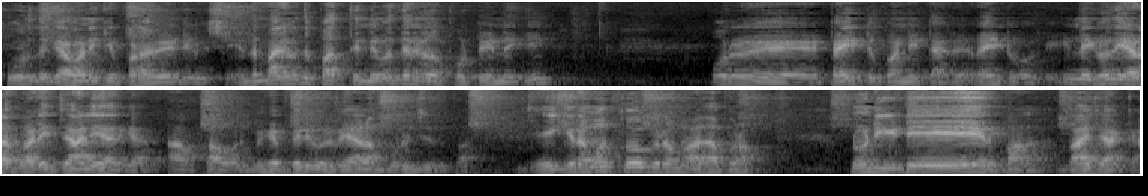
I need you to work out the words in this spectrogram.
கூர்ந்து கவனிக்கப்பட வேண்டிய விஷயம். இந்த மாதிரி வந்து பத்து நிபந்தனைகளை போட்டு இன்றைக்கி ஒரு டைட்டு பண்ணிட்டாரு ரைட்டு ஓகே இன்னைக்கு வந்து எடப்பாடி ஜாலியாக இருக்கார். அப்பா ஒரு மிகப்பெரிய ஒரு வேலை முடிஞ்சுதுப்பா. ஜெயிக்கிறோமோ தோக்குறோமோ அது அப்புறம் நோண்டிக்கிட்டே இருப்பாங்க பாஜக.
